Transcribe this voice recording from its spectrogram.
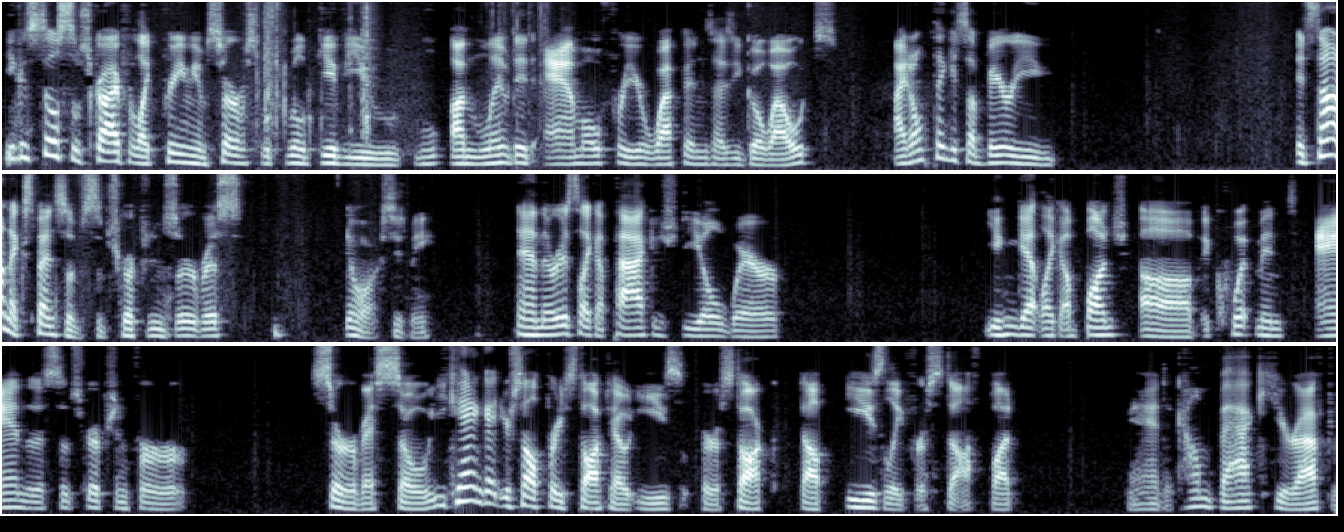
You can still subscribe for, like, premium service, which will give you unlimited ammo for your weapons as you go out. I don't think it's a very... It's not an expensive subscription service. Oh, excuse me. And there is, like, a package deal where you can get, like, a bunch of equipment and the subscription for service, so you can get yourself pretty stocked out easy or stocked up easily for stuff. But man, to come back here after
